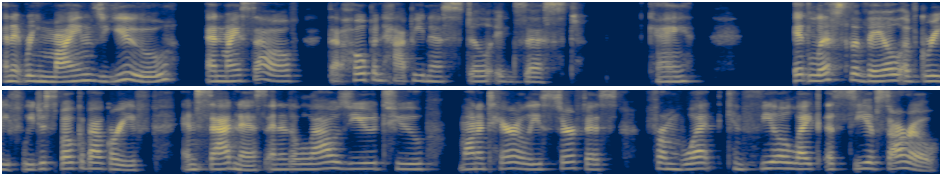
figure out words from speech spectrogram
And it reminds you and myself that hope and happiness still exist. Okay. It lifts the veil of grief. We just spoke about grief and sadness, and it allows you to monetarily surface from what can feel like a sea of sorrow.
